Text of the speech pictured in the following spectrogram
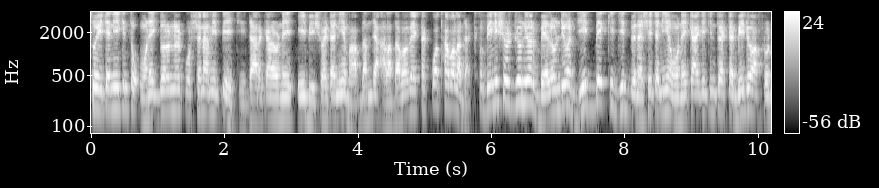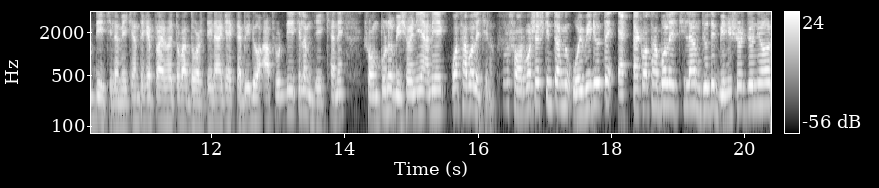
সো এটা নিয়ে কিন্তু অনেক ধরনের কোশ্চেন আমি পেয়েছি, যার কারণে এই বিষয়টা নিয়ে ভাবলাম যে আলাদাভাবে একটা কথা বলা যাক। তো বিনিশোস জুনিয়র ব্যালন্ডিয়র জিতবে কি জিতবে না, সেটা নিয়ে অনেক আগে কিন্তু একটা ভিডিও আপলোড দিয়েছিলাম। এখান থেকে প্রায় হয়তো বা দশ দিন আগে একটা ভিডিও আপলোড দিয়েছিলাম, যেখানে সম্পূর্ণ বিষয় নিয়ে আমি কথা বলেছিলাম। তো, সর্বশেষ কিন্তু আমি ওই ভিডিওতে একটা কথা বলেছিলাম, যদি বিনিশোস জুনিয়র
